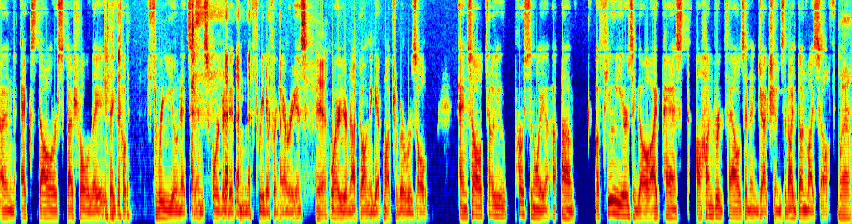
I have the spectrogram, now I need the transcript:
an X dollar special, they they took three units and squirted it in three different areas yeah. where you're not going to get much of a result. And so I'll tell you personally, uh, um, a few years ago, I passed 100,000 injections that I'd done myself. Wow.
